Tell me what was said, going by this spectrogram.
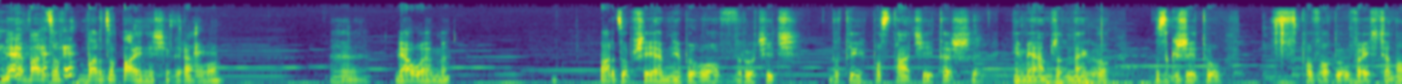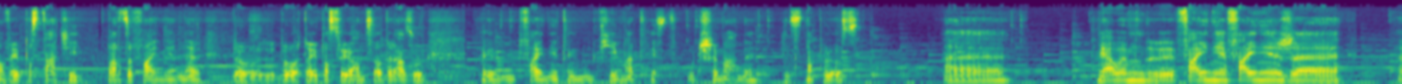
nie, bardzo, bardzo fajnie się grało. Yy, miałem. Bardzo przyjemnie było wrócić do tych postaci. Też nie miałem żadnego zgrzytu powodu wejścia nowej postaci. Bardzo fajnie. Był, było to i pasujące od razu. Fajnie ten klimat jest utrzymany, więc na plus. E, miałem y, fajnie, fajnie, że e,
